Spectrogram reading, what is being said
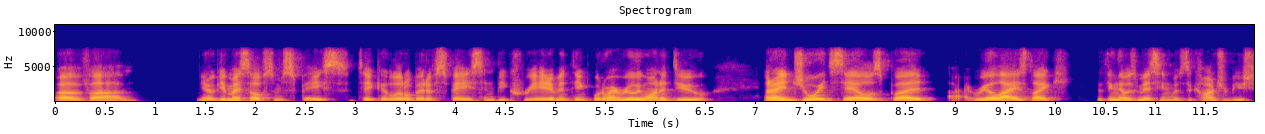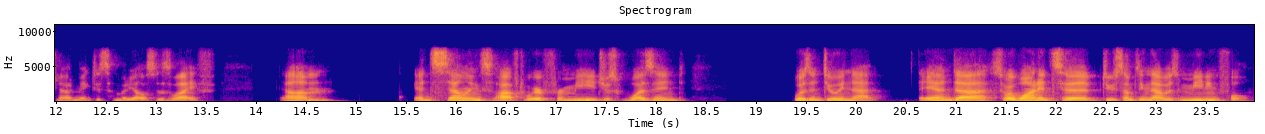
of uh, you know give myself some space take a little bit of space and be creative and think what do i really want to do? And i enjoyed sales but i realized like the thing that was missing was the contribution i would make to somebody else's life. Um, and selling software for me just wasn't wasn't doing that. And uh, so i wanted to do something that was meaningful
